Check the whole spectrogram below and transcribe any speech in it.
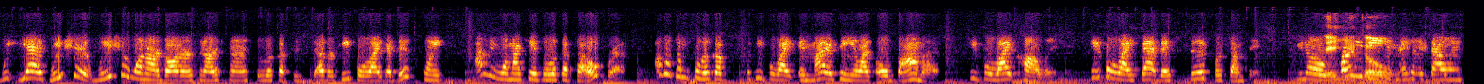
We, yes, we should we should want our daughters and our sons to look up to other people. Like at this point, I don't even want my kids to look up to Oprah. I want them to look up to people like, in my opinion, like Obama, people like Colin, people like that that stood for something. You know, there Cardi you B and Megan Thee Stallion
